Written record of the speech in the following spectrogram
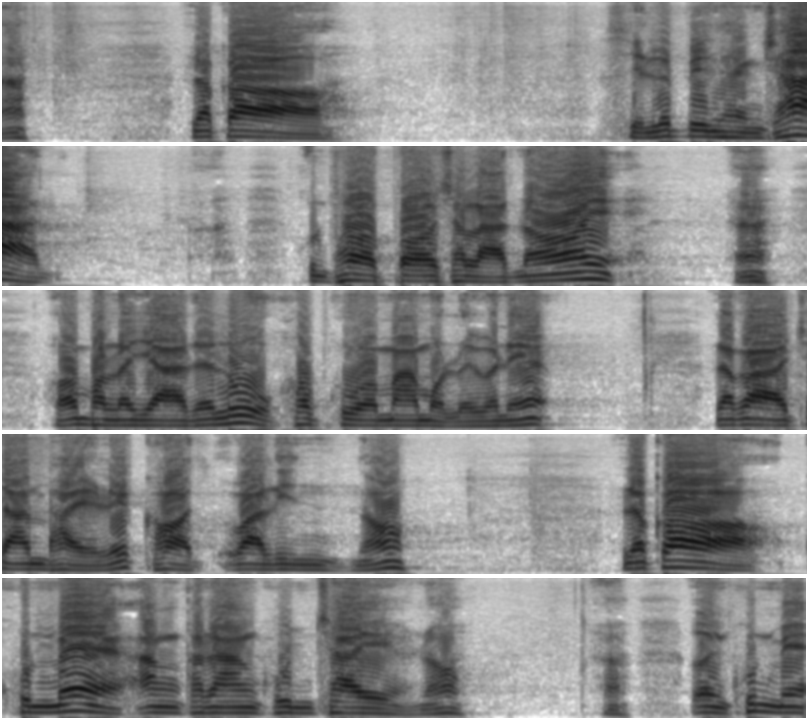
นะแล้วก็ศิลปินแห่งชาติ คุณพ่อปอฉลาดน้อยนะพร้อมภรรยาและลูกครอบครัวมาหมดเลยวันนี้ แล้วก็อาจารย์ไผ่เรคคอร์ดวาลินเนาะแล้วก็คุณแม่อังคณางคุณชัยเนาะเอิญคุณแม่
